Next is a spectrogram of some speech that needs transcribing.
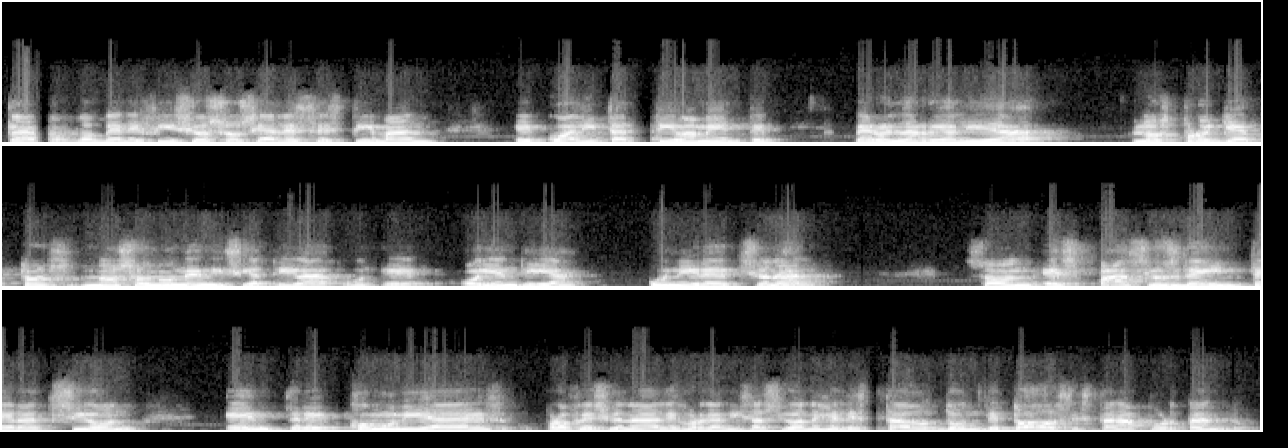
claro, los beneficios sociales se estiman eh, cualitativamente, pero en la realidad los proyectos no son una iniciativa eh, hoy en día unidireccional, son espacios de interacción entre comunidades profesionales, organizaciones, el Estado, donde todos están aportando.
